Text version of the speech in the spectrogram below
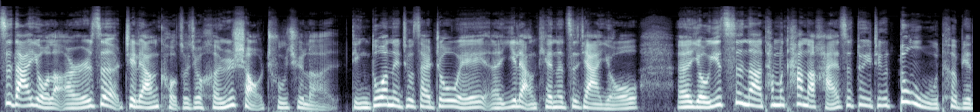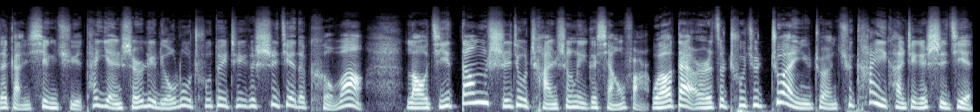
自打有了儿子，这两口子就很少出去了，顶多呢就在周围呃一两天的自驾游。呃，有一次呢，他们看到孩子对这个动物特别的感兴趣，他眼神里流露出对这个世界的渴望。老吉当时就产生了一个想法：我要带儿子出去转一转，去看一看这个世界。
